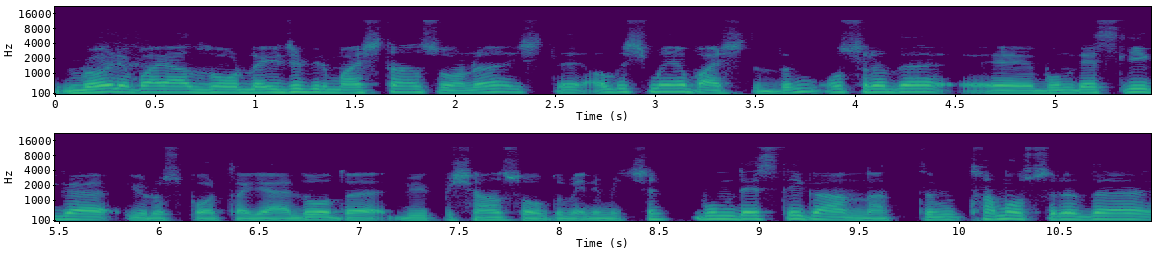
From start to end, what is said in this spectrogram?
Böyle bayağı zorlayıcı bir maçtan sonra işte alışmaya başladım. O sırada e, Bundesliga Eurosport'a geldi. O da büyük bir şans oldu benim için. Bundesliga anlattım. Tam o sırada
